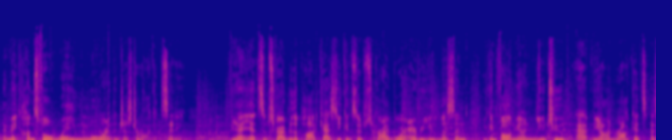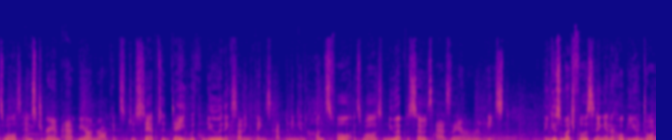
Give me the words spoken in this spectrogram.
that make Huntsville way more than just a Rocket City. If you're not yet subscribed to the podcast, you can subscribe wherever you listen. You can follow me on YouTube at Beyond Rockets as well as Instagram at Beyond Rockets to stay up to date with new and exciting things happening in Huntsville as well as new episodes as they are released. Thank you so much for listening and I hope you enjoy.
